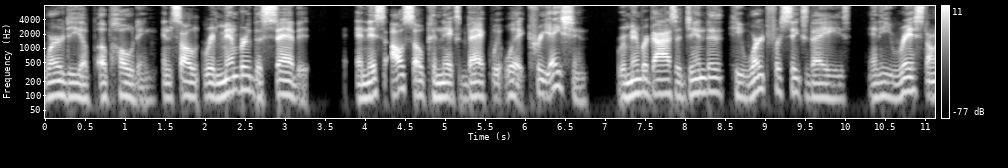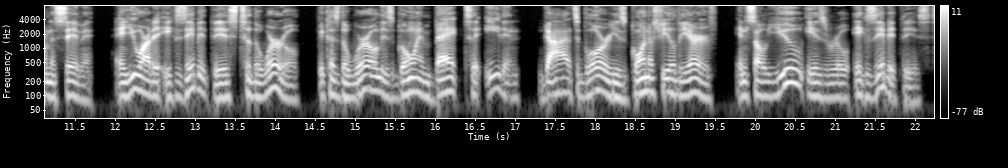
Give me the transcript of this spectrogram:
worthy of upholding. And so remember the Sabbath. And this also connects back with what? Creation. Remember God's agenda? He worked for six days and he rests on the seventh. And you are to exhibit this to the world because the world is going back to Eden God's glory is going to fill the earth. And so you, Israel, exhibit this.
